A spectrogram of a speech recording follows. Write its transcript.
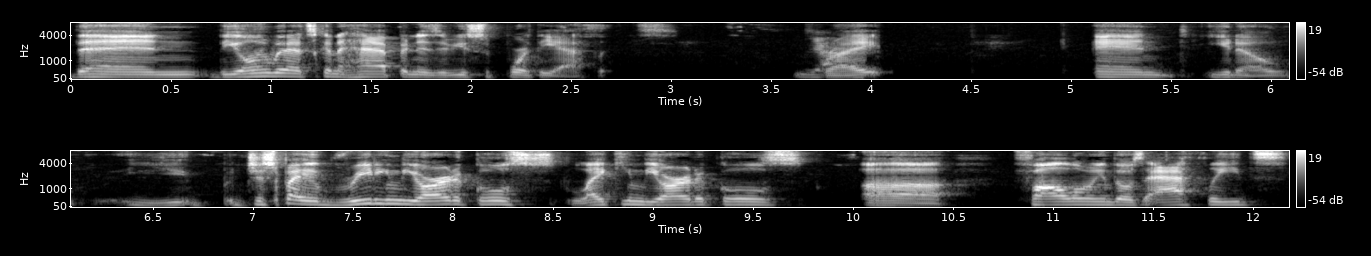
then the only way that's going to happen is if you support the athletes, yeah. right? And you know, you just by reading the articles, liking the articles, uh, following those athletes,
